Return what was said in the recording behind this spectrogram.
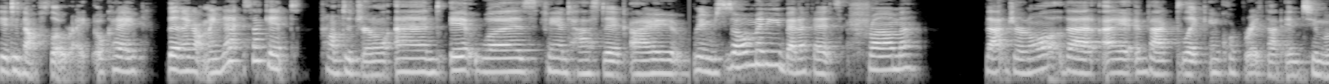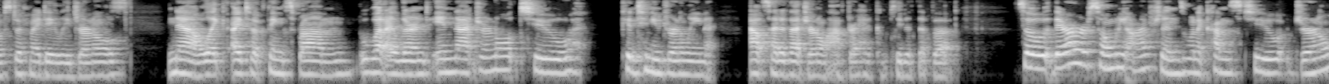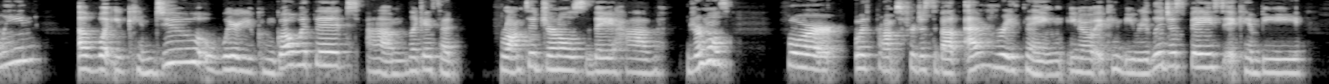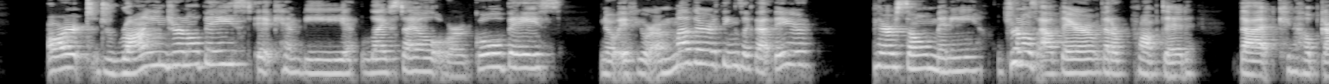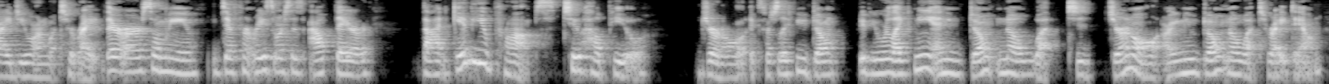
it did not flow right. Okay. Then I got my next second prompted journal and it was fantastic. I reaped so many benefits from that journal that I, in fact, like incorporate that into most of my daily journals now. Like I took things from what I learned in that journal to continue journaling outside of that journal after I had completed the book. So there are so many options when it comes to journaling of what you can do, where you can go with it. Um, like I said, prompted journals, they have journals for with prompts for just about everything. You know, it can be religious based, it can be art drawing journal based, it can be lifestyle or goal based. You know, if you're a mother, things like that. There, there are so many journals out there that are prompted that can help guide you on what to write. There are so many different resources out there that give you prompts to help you journal, especially if you don't, if you were like me and you don't know what to journal or you don't know what to write down.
